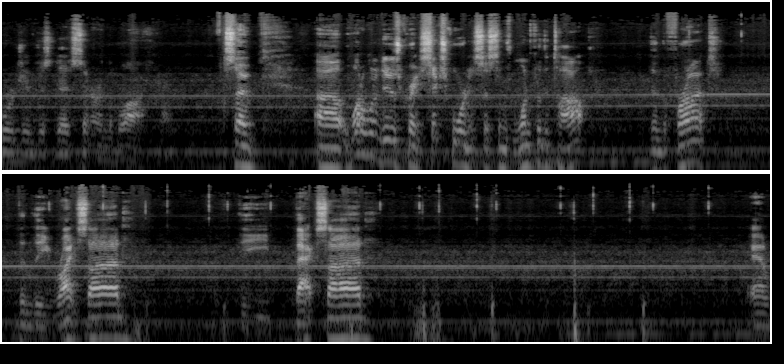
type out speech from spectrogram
origin just dead center in the block. So uh, what I want to do is create six coordinate systems, one for the top, then the front, then the right side, the back side, and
